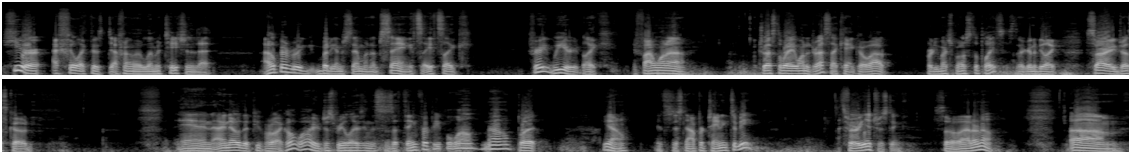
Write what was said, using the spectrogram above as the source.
Here, I feel like there's definitely a limitation to that. I hope everybody understand what I'm saying. It's it's like very weird. Like if I want to dress the way I want to dress, I can't go out pretty much most of the places. They're going to be like, "Sorry, dress code." And I know that people are like, "Oh, wow, you're just realizing this is a thing for people." Well, no, but you know, it's just not pertaining to me. It's very interesting. So I don't know. Um,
